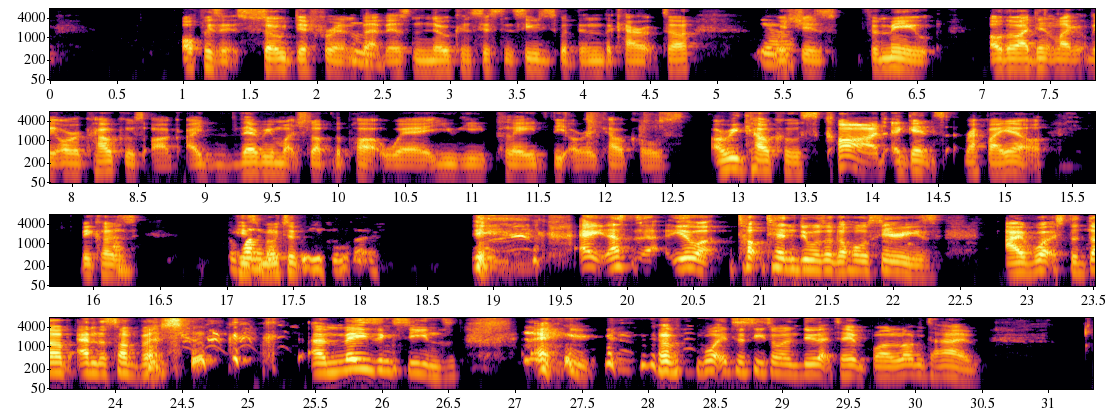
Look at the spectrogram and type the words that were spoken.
opposite, so different Mm. that there's no consistencies within the character, Yeah, which is for me. Although I didn't like the Orichalcos arc, I very much loved the part where Yugi played the Orichalcos Orichalcos card against Raphael because the his motive- hey, that's you know what top ten duels of the whole series. I've watched the dub and the sub version. Amazing scenes. I've wanted to see someone do that to him for a long time.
